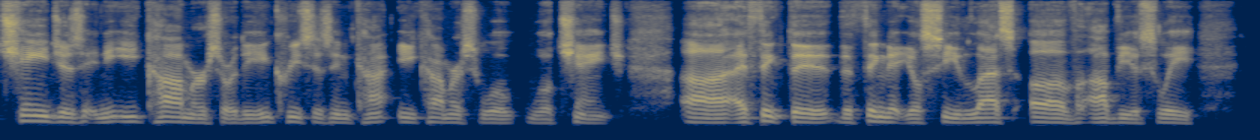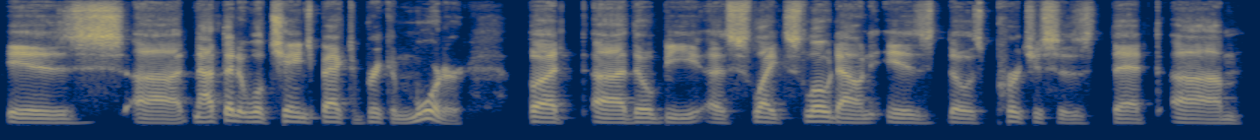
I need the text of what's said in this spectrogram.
changes in e-commerce or the increases in co- e-commerce will will change. Uh, I think the the thing that you'll see less of, obviously, is uh, not that it will change back to brick and mortar, but uh, there'll be a slight slowdown. Is those purchases that um,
